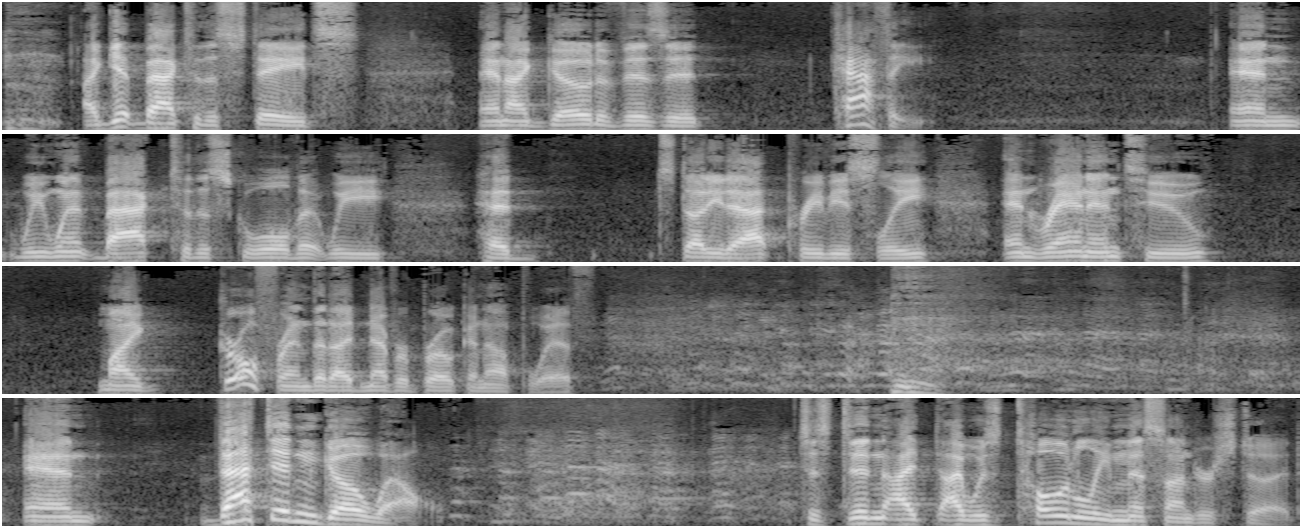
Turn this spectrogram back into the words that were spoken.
I get back to the States and I go to visit Kathy. And we went back to the school that we had studied at previously and ran into my girlfriend that I'd never broken up with. and that didn't go well. Just didn't, I, I was totally misunderstood.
